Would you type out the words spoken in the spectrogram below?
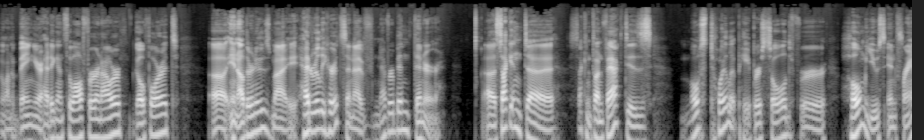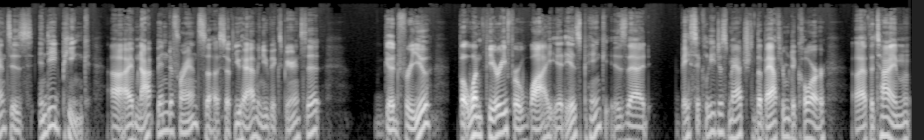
want to bang your head against the wall for an hour, go for it. Uh, in other news, my head really hurts and I've never been thinner. Uh, second, uh, second fun fact is most toilet paper sold for home use in France is indeed pink. Uh, I have not been to France, uh, so if you have and you've experienced it, good for you. But one theory for why it is pink is that basically just matched the bathroom decor uh, at the time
